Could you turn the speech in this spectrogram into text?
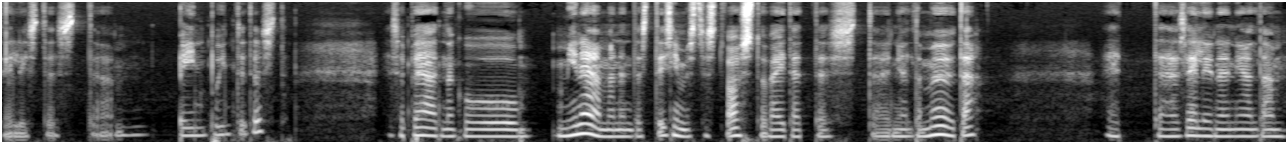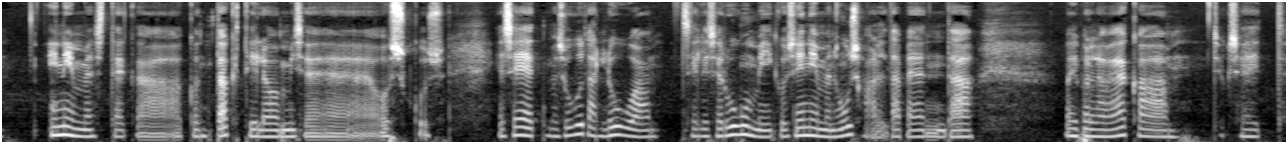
sellistest ähm, pain point idest ja sa pead nagu minema nendest esimestest vastuväidetest äh, nii-öelda mööda. et äh, selline nii-öelda inimestega kontakti loomise oskus. Ja see, et ma suudan luua sellise ruumi, kus inimene usaldab enda võib-olla väga niisuguseid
